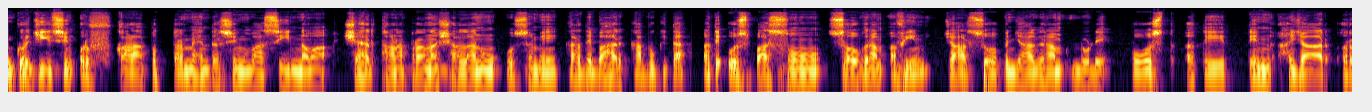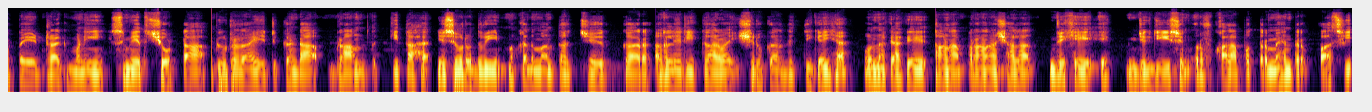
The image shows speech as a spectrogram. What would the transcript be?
ਗੁਰਜੀਤ ਸਿੰਘ ਉਰਫ ਕਾਲਾ ਪੁੱਤਰ ਮਹਿੰਦਰ ਸਿੰਘ ਵਾਸੀ ਨਵਾਂ ਸ਼ਹਿਰ ਥਾਣਾ ਪੁਰਾਣਾਸ਼ਾਲਾ ਨੂੰ ਉਸ ਸਮੇਂ ਘਰ ਦੇ ਬਾਹਰ ਕਾਬੂ ਕੀਤਾ ਅਤੇ ਉਸ ਪਾਸੋਂ 100 ਗ੍ਰਾਮ ਅਫੀਮ 450 ਗ੍ਰਾਮ ਡੋਡੇ ਪੋਸਟ ਅਤੇ 3000 ਰੁਪਏ ਡਰਗ ਮਨੀ ਸਮੇਤ ਛੋਟਾ ਕੰਪਿਊਟਰਾਈਜ਼ਡ ਕੰਡਾ ਬਰਾਮਦ ਕੀਤਾ ਹੈ, ਜਿਸ ਵਿਰੁੱਧ ਵੀ ਮੁਕੱਦਮਾ ਦਰਜ ਕਰ ਅਗਲੇਰੀ ਕਾਰਵਾਈ ਸ਼ੁਰੂ ਕਰ ਦਿੱਤੀ ਗਈ ਹੈ। ਉਹਨਾਂ ਕਿਹਾ ਕਿ ਥਾਣਾ ਪੁਰਾਣਾਸ਼ਾਲਾ ਵਿਖੇ ਇੱਕ ਜਗਜੀਤ ਸਿੰਘ ਉਰਫ ਕਾਲਾ ਪੁੱਤਰ ਮਹਿੰਦਰ ਵਾਸੀ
